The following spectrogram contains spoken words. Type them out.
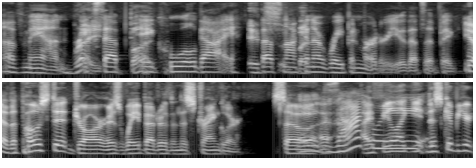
of man Right, except a cool guy. That's not going to rape and murder you. That's a big. Yeah, the post-it drawer is way better than the strangler. So I- I, Exactly. feel like you- this could be your.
